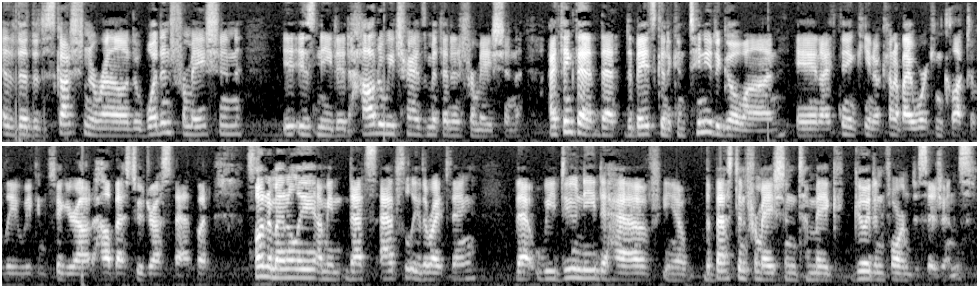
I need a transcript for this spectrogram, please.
the, the discussion around what information is needed? How do we transmit that information? I think that that debate's going to continue to go on, and I think you know, kind of by working collectively, we can figure out how best to address that. But fundamentally, I mean, that's absolutely the right thing. That we do need to have you know the best information to make good informed decisions.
